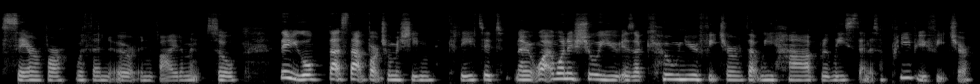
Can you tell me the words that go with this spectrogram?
server within our environment. So there you go, that's that virtual machine created. Now, what I want to show you is a cool new feature that we have released, and it's a preview feature,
